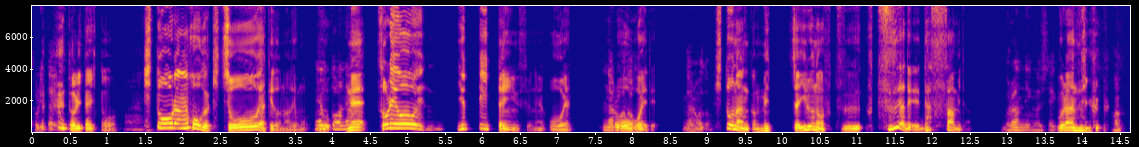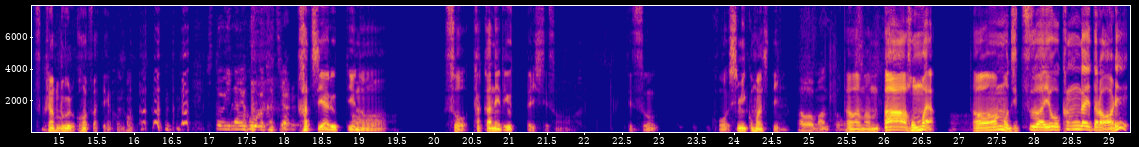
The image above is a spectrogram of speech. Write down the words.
撮りたい。撮りたい人？人おらん方が貴重やけどなでも。本当はね。よそれを言っていったらいいんですよね。大やなるほど。大声で。なるほど。人なんかめっちゃいるの普通普通やで。ダッサみたいな。ブランディングしていく。ブランディング。はい スクランブル交差点を。人いない方が価値ある。価値やるっていうのをそう高値で売ったりしてそのでそうこう染み込ませていく。タワーマンと。タワーマンああほんまや。タワーマンも実はよう考えたらあれ？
